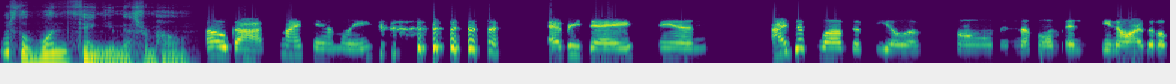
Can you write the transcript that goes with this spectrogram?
What's the one thing you miss from home? Oh gosh, my family every day, and I just love the feel of home and the home and you know our little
